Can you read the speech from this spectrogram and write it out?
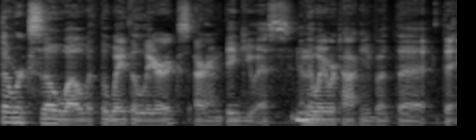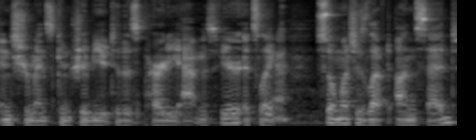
that works so well with the way the lyrics are ambiguous and the Mm-hmm. way we're talking about the the instruments contribute to this party atmosphere. It's like Yeah. so much is left unsaid,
